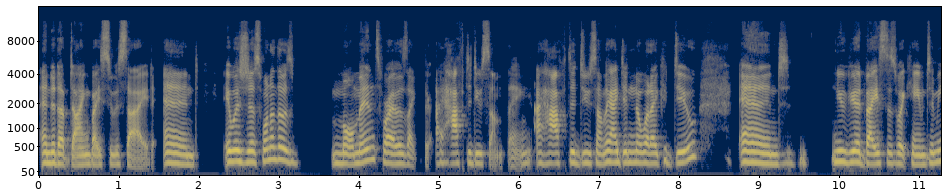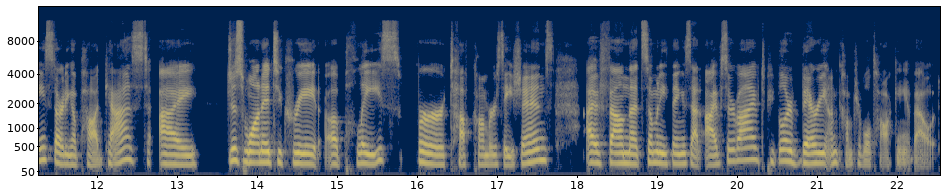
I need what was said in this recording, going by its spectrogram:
ended up dying by suicide. And it was just one of those moments where I was like, I have to do something. I have to do something. I didn't know what I could do. And New View Advice is what came to me starting a podcast. I just wanted to create a place for tough conversations. I've found that so many things that I've survived, people are very uncomfortable talking about.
